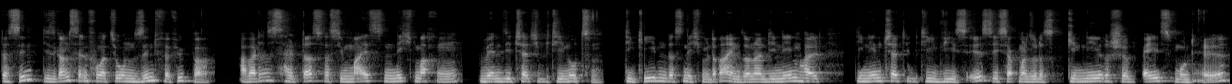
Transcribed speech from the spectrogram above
Das sind, diese ganzen Informationen sind verfügbar. Aber das ist halt das, was die meisten nicht machen, wenn sie ChatGPT nutzen. Die geben das nicht mit rein, sondern die nehmen halt, die nehmen ChatGPT wie es ist, ich sag mal so das generische Base-Modell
